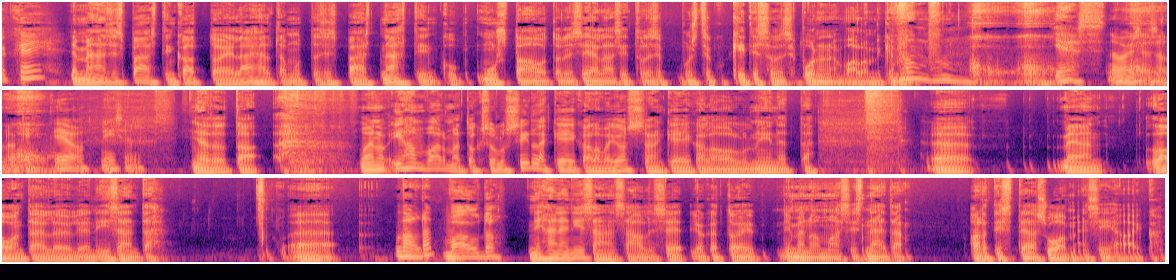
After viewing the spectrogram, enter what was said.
Okei. Okay. Ja mehän siis päästiin katsoa, ei läheltä, mutta siis pääst, nähtiin, kun musta auto oli siellä ja sitten oli se, muistatko, kun kitissä oli se punainen valo, mikä... Vum, vum. Yes, noin se sanoikin. Joo, niin se. Ja tota, mä en ole ihan varma, että onko se ollut sillä keikalla vai jossain keikalla ollut niin, että ö, meidän lauantai-löylyjen isäntä ö, Valdo. Valdo, niin hänen isänsä oli se, joka toi nimenomaan siis näitä artisteja Suomeen siihen aikaan.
